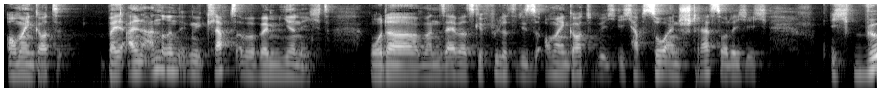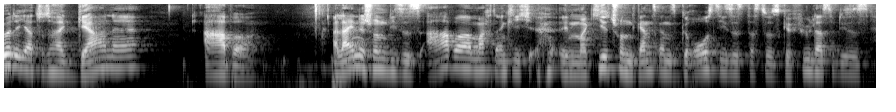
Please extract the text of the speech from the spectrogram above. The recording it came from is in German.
oh mein Gott, bei allen anderen irgendwie klappt es, aber bei mir nicht. Oder man selber das Gefühl hat, so dieses, oh mein Gott, ich, ich habe so einen Stress oder ich, ich, ich würde ja total gerne, aber. Alleine schon dieses Aber macht eigentlich, markiert schon ganz, ganz groß dieses, dass du das Gefühl hast, so dieses,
